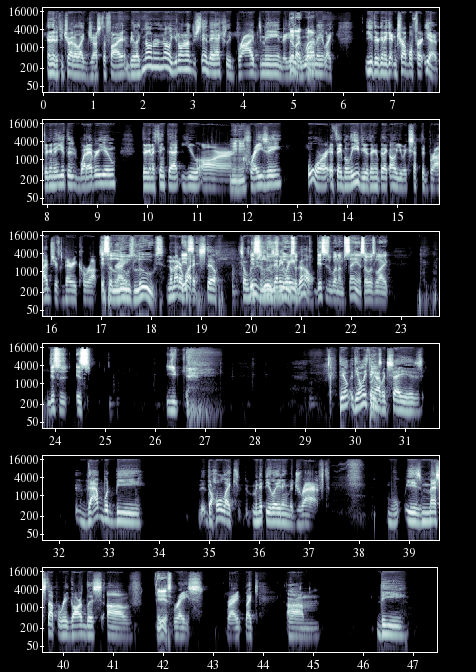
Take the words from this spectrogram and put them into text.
And then if you try to like justify it and be like, no, no, no, you don't understand. They actually bribed me and they gave like, me whatever. money. Like, either going to get in trouble for, yeah, they're going to either whatever you, they're going to think that you are Mhm. crazy. Or if they believe you, they're going to be like, oh, you accepted bribes. You're very corrupt. It's a right? lose lose. No matter what, it's- it's still, it's a it's lose a lose any way lose-lose. you So go. This is what I'm saying. So it's like this is is you The only the only thing I would say is that would be the whole like manipulating the draft is messed up regardless of it is. race, right? Like um the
